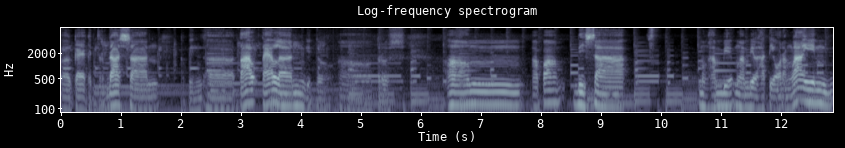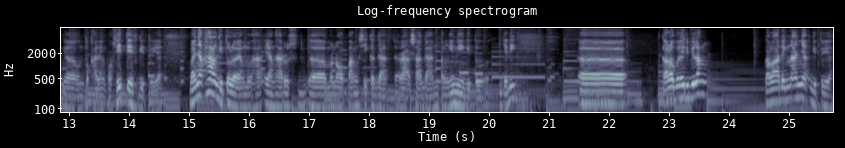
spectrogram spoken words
uh, kayak kecerdasan uh, talent gitu. Uh, terus um, apa bisa mengambil mengambil hati orang lain ya, untuk hal yang positif gitu ya. Banyak hal gitu loh yang yang harus uh, menopang si kegan, rasa ganteng ini gitu. Jadi uh, kalau boleh dibilang kalau ada yang nanya gitu ya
